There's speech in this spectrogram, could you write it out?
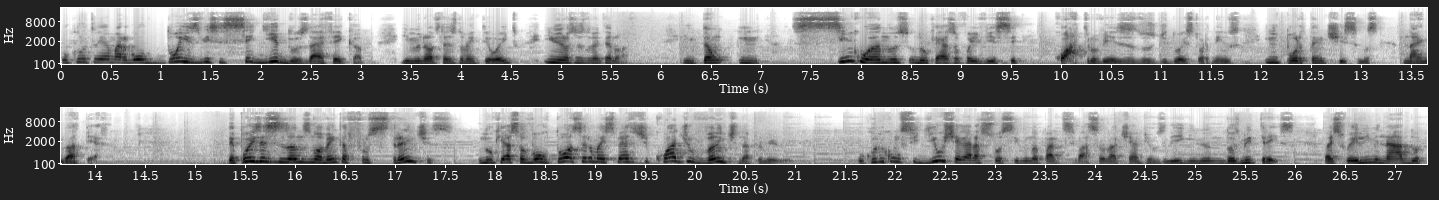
o clube também amargou dois vices seguidos da FA Cup, em 1998 e 1999. Então, em cinco anos, o Newcastle foi vice quatro vezes de dois torneios importantíssimos na Inglaterra. Depois desses anos 90 frustrantes, o Newcastle voltou a ser uma espécie de coadjuvante na Premier League. O clube conseguiu chegar à sua segunda participação na Champions League em 2003, mas foi eliminado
